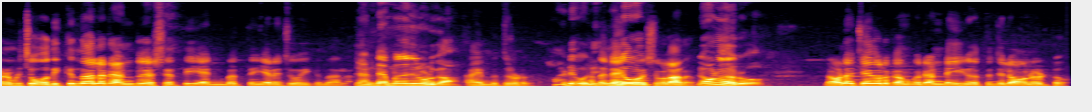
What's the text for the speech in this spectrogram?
നമ്മൾ ചോദിക്കുന്നതല്ല രണ്ട് ലക്ഷത്തി എൺപത്തി അയ്യായിരം ചോദിക്കുന്നതല്ല രണ്ട് എൺപതിന് കൊടുക്കാം. അമ്പത്തിന് കൊടുക്കും. അടിപൊളി. ലോൺ നെഗോഷ്യബിൾ ആണ്. ലോൺ കയറുമോ ലോൺ ചെയ്ത് കൊടുക്കാം. നമുക്ക് രണ്ട് ഇരുപത്തഞ്ച് ലോൺ കിട്ടും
